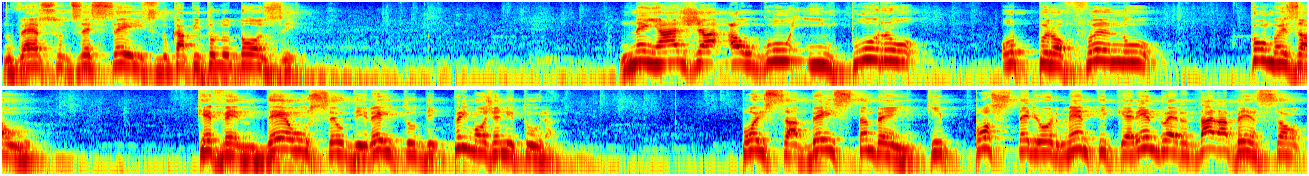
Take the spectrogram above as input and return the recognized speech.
no verso 16 do capítulo 12. Nem haja algum impuro ou profano como Esaú, que vendeu o seu direito de primogenitura. Pois sabeis também que posteriormente, querendo herdar a bênção,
